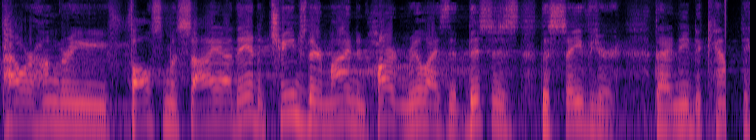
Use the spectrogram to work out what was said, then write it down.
power hungry false Messiah. They had to change their mind and heart and realize that this is the Savior that I need to count in,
